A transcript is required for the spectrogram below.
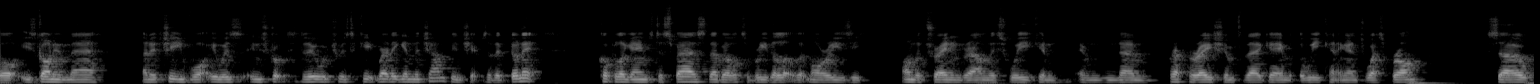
But he's gone in there and achieved what he was instructed to do, which was to keep Reading in the championship. So they've done it. A couple of games to spare, so they'll be able to breathe a little bit more easy on the training ground this week in, in um, preparation for their game at the weekend against West Brom. So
